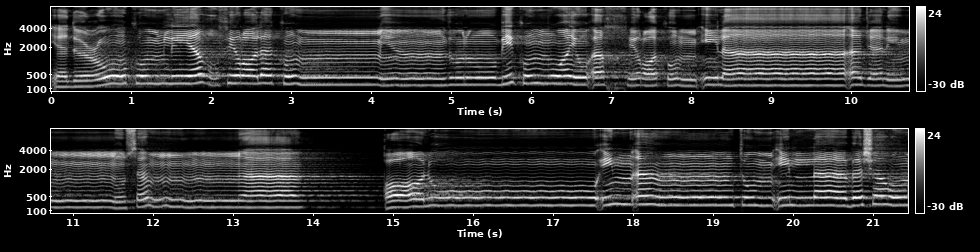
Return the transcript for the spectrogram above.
يدعوكم ليغفر لكم من ذنوبكم ويؤخركم إلى أجل مسمى. قالوا إن أنتم الا بشر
